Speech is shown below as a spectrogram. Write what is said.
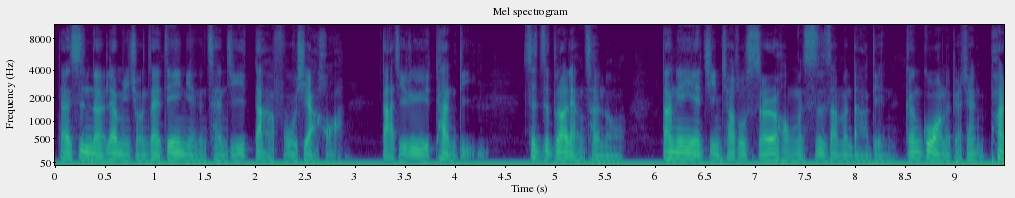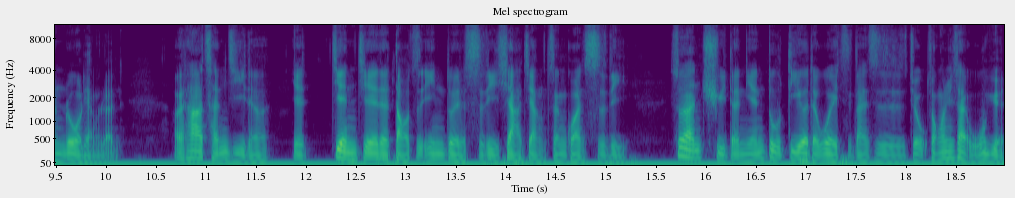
但是呢，廖敏雄在这一年的成绩大幅下滑，打击率探底，甚至不到两成哦。当年也仅敲出十二轰的四十三分打点，跟过往的表现判若两人。而他的成绩呢，也间接的导致鹰队的实力下降，争冠失利。虽然取得年度第二的位置，但是就总冠军赛无缘。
